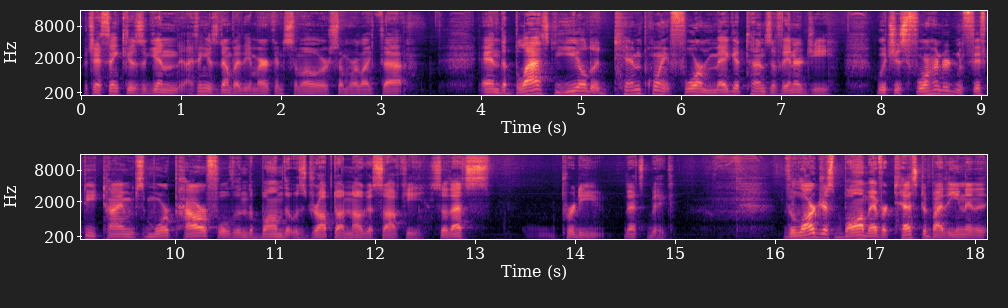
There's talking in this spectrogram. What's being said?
which I think is again, I think it's done by the American Samoa or somewhere like that. And the blast yielded 10.4 megatons of energy, which is 450 times more powerful than the bomb that was dropped on Nagasaki. So that's pretty, that's big. The largest bomb ever tested by the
